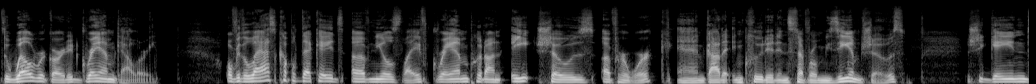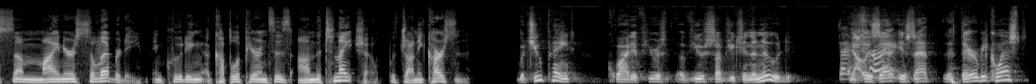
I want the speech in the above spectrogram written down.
the well regarded Graham Gallery. Over the last couple decades of Neel's life, Graham put on eight shows of her work and got it included in several museum shows. She gained some minor celebrity, including a couple appearances on The Tonight Show with Johnny Carson. But you paint quite a few of your subjects in the nude. That's now, is right. that is that the therapy quest?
